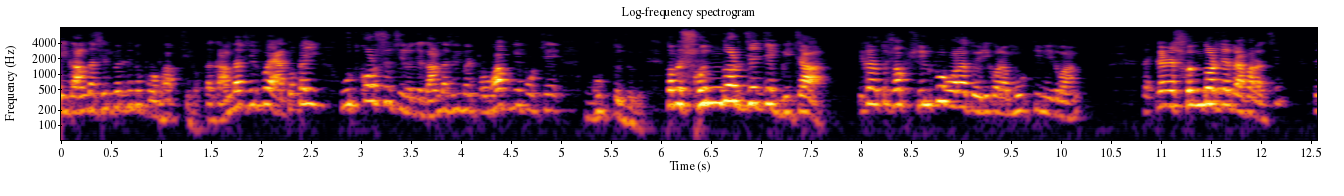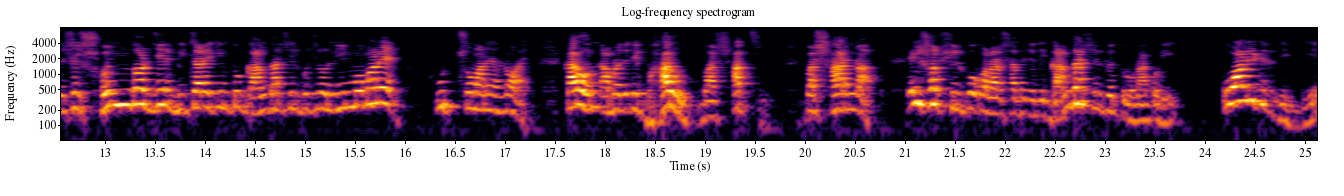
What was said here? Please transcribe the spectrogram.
এই গান্ধা শিল্পের কিন্তু প্রভাব ছিল। তা গান্ধা শিল্প এতটাই উৎকর্ষ ছিল যে গান্ধা শিল্পের প্রভাব কি পড়ছে গুপ্ত যুগে। তবে সৌন্দর্যের যে বিচার, এখানে তো সব শিল্পকলা তৈরি করা, মূর্তি নির্মাণ এখানে সৌন্দর্যের ব্যাপার আছে। তো সেই সৌন্দর্যের বিচারে কিন্তু গান্ধার শিল্প ছিল নিম্নমানের, উচ্চমানের নয়। কারণ আমরা যদি ভারত বা সাচি বা সারনাথ এইসব শিল্পকলার সাথে যদি গান্ধার শিল্পের তুলনা করি, কোয়ালিটির দিক দিয়ে,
